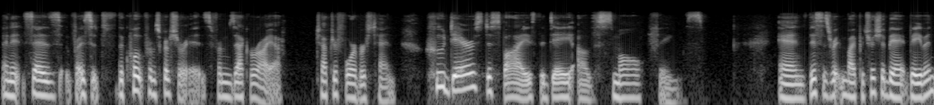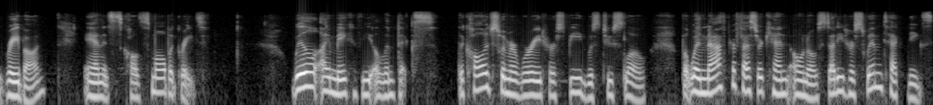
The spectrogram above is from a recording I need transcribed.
and it says the quote from Scripture is from Zechariah, chapter 4, verse 10. Who dares despise the day of small things? And this is written by Patricia Babin, Raybon, and it's called Small But Great. Will I make the Olympics? The college swimmer worried her speed was too slow, but when math professor Ken Ono studied her swim techniques,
